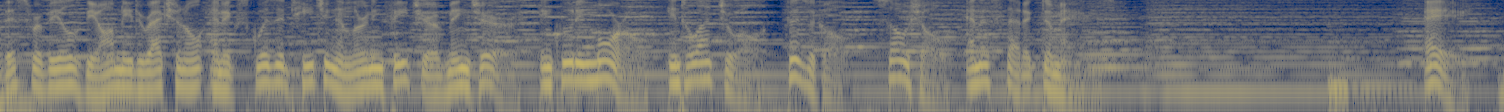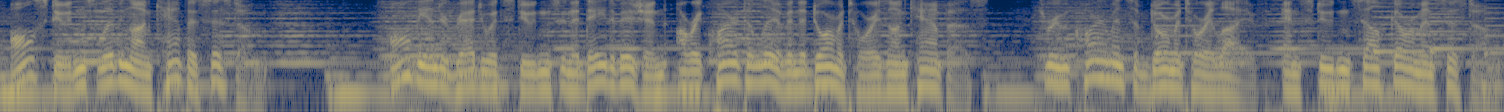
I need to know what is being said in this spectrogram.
This reveals the omnidirectional and exquisite teaching and learning feature of Ming Mingzhi, including moral, intellectual, physical, social, and aesthetic domains. A. All students living on campus system. All the undergraduate students in the day division are required to live in the dormitories on campus. Through requirements of dormitory life and student self-government system,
